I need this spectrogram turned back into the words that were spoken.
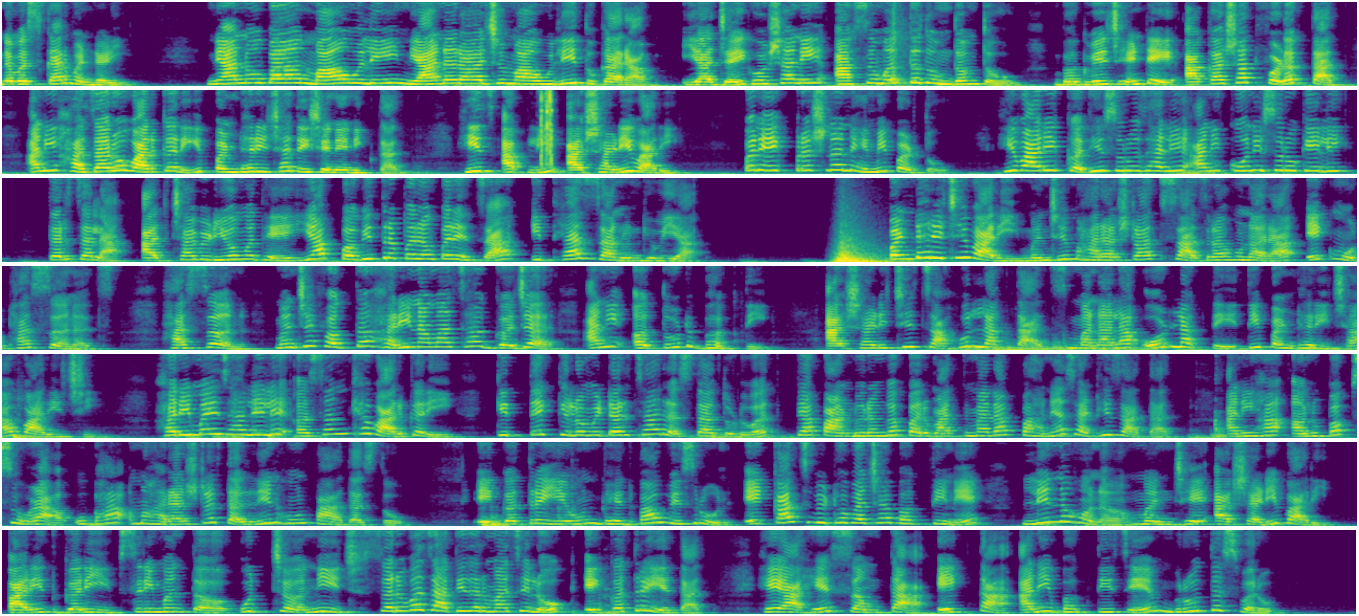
नमस्कार मंडळी. ज्ञानोबा माऊली ज्ञानराज माऊली तुकाराम या जयघोषाने आसमंत दुमदमतो भगवे झेंडे आकाशात फडकतात आणि हजारो वारकरी पंढरीच्या दिशेने निघतात. हीच आपली आषाढी वारी. पण एक प्रश्न नेहमी पडतो ही वारी कधी सुरू झाली आणि कोणी सुरू केली? तर चला आजच्या व्हिडिओमध्ये या पवित्र परंपरेचा इतिहास जाणून घेऊया. पंढरीची वारी म्हणजे महाराष्ट्रात साजरा होणारा एक मोठा सणच. हा सण म्हणजे फक्त हरिनामाचा गजर आणि अतूट भक्ती. आषाढीची चाहूल लागताच मनाला ओढ लागते ती पंढरीच्या वारीची. हरिमय झालेले असंख्य वारकरी कित्येक किलोमीटरचा रस्ता तुडवत त्या पांडुरंग परमात्म्याला पाहण्यासाठी जातात आणि हा अनुपम सोहळा उभा महाराष्ट्र तल्लीन होऊन पाहत असतो. एकत्र येऊन भेदभाव विसरून एकाच विठोबाच्या भक्तीने लीन होणं म्हणजे आषाढी वारी. वारीत गरीब श्रीमंत उच्च नीच सर्व जाती धर्माचे लोक एकत्र येतात. हे आहे समता एकता आणि भक्तीचे मृत स्वरूप.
